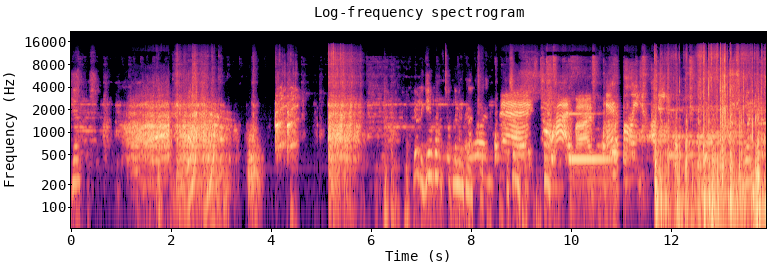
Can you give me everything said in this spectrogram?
Yeah. Again. يلا الجيم كم تشوف لما نكون One. It's too hot, boss. And believe What?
